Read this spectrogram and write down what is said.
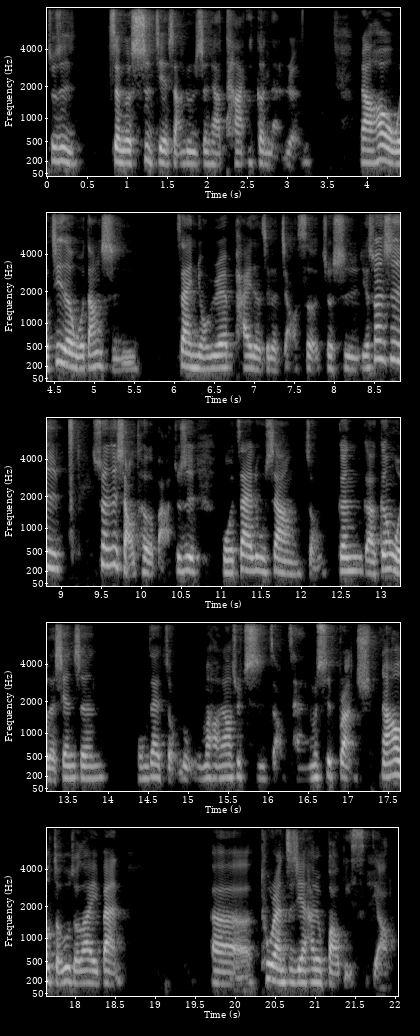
就是整个世界上就是剩下他一个男人，然后我记得我当时在纽约拍的这个角色，就是也算是 算是小特吧。就是我在路上走，跟呃跟我的先生，我们在走路，我们好像要去吃早餐，我们吃 brunch，然后走路走到一半，呃，突然之间他就暴毙死掉，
